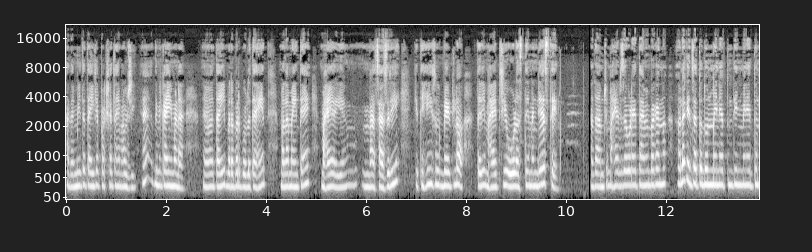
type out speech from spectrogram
आता मी तर ताईच्या पक्षात आहे भाऊजी हां तुम्ही काही म्हणा. ताई बरोबर बोलत आहेत. मला माहीत आहे माहेर सासरी कितीही सुख भेटलं तरी माहेरची ओढ असते म्हणजे असते. आता आमच्या माहेर जवळ आहे तर आम्ही बघा ना. लगेच जातो दोन महिन्यातून तीन महिन्यातून.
